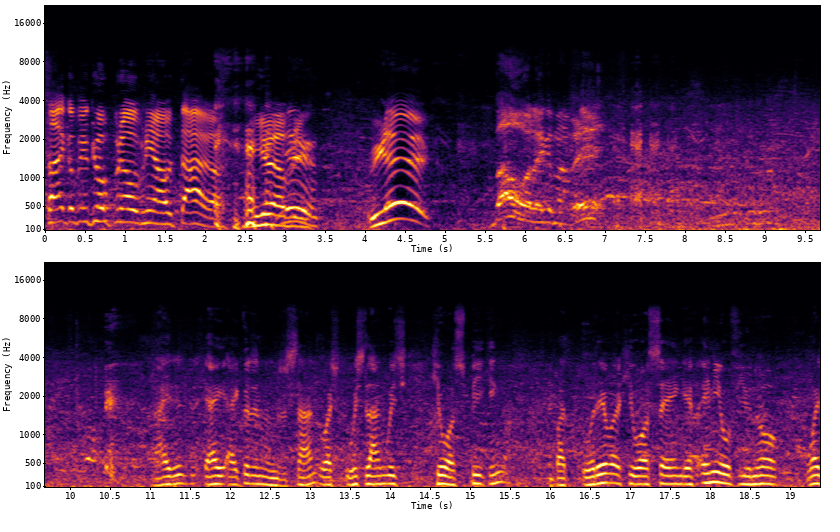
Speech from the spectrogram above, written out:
Sta ik op je GoPro of niet, oude Tara? Jawel, vriend. Leuk! Bouwen, lekker man. I, did, I, I couldn't understand which, which language he was speaking, but whatever he was saying, if any of you know what,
